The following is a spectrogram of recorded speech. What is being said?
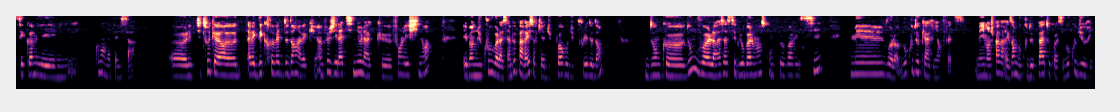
c'est comme les, comment on appelle ça? Euh, les petits trucs euh, avec des crevettes dedans, avec un peu gélatineux là que font les Chinois. Et ben du coup voilà, c'est un peu pareil, sauf qu'il y a du porc ou du poulet dedans. Donc euh, donc voilà, ça c'est globalement ce qu'on peut voir ici. Mais voilà, beaucoup de curry en fait. Mais ils mangent pas par exemple beaucoup de pâtes ou quoi, c'est beaucoup du riz.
